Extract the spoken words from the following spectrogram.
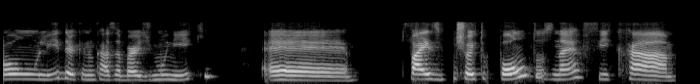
com o líder, que no caso é o Bayern de Munique. É, faz 28 pontos, né? Fica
